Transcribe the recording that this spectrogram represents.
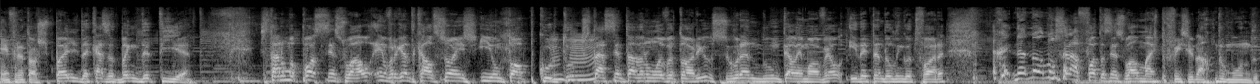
em frente ao espelho da casa de banho da tia. Está numa posse sensual, envergando calções e um top curto. Está sentada num lavatório, segurando um telemóvel e deitando a língua de fora. Não, não, não será a foto sensual mais profissional do mundo,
